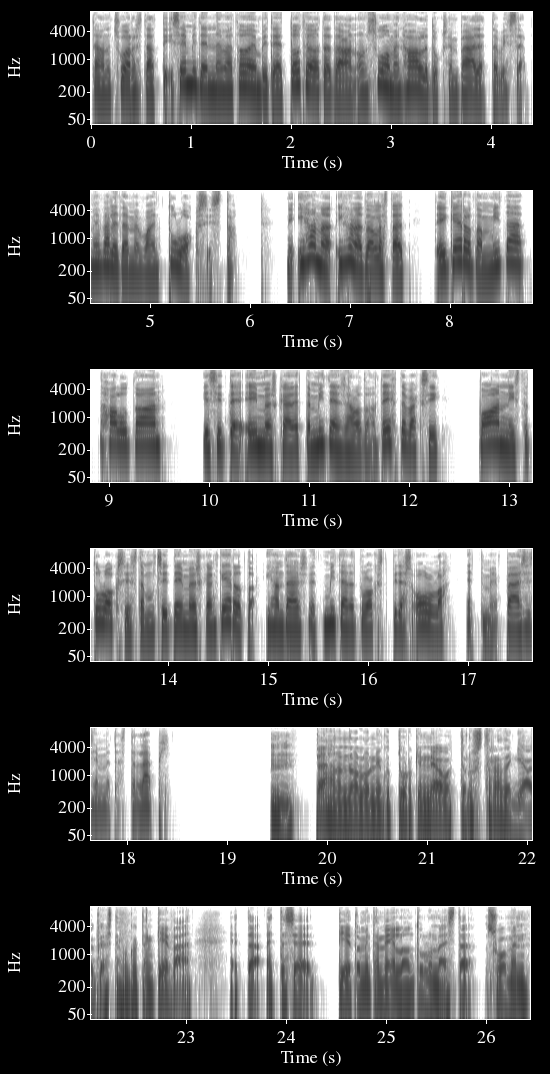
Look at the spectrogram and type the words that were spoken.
tämä on nyt suora sitaatti, se miten nämä toimenpiteet toteutetaan on Suomen hallituksen päätettävissä. Me välitämme vain tuloksista. Niin ihana, ihana tällaista, että ei kerrota mitä halutaan ja sitten ei myöskään, että miten se halutaan tehtäväksi, vaan niistä tuloksista, mutta sitten ei myöskään kerrota ihan täysin, että mitä ne tulokset pitäisi olla, että me pääsisimme tästä läpi. Mm. Tämähän on ollut niin kuin Turkin neuvottelustrategia oikeastaan koko tämän kevään, että, että se tieto, mitä meillä on tullut näistä Suomen,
